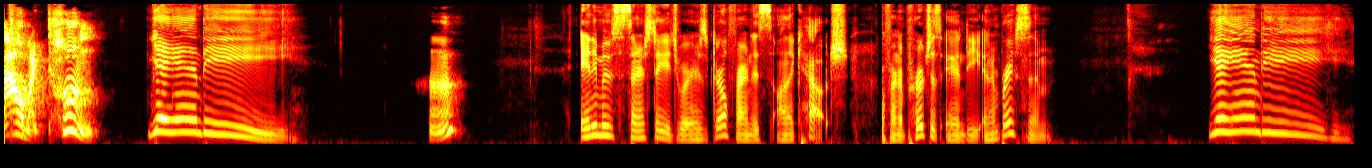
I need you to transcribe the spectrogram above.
Ow, my tongue. Yay, Andy! Huh? Andy moves to center stage where his girlfriend is on the couch. Girlfriend approaches Andy and embraces him. Yay, Andy!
